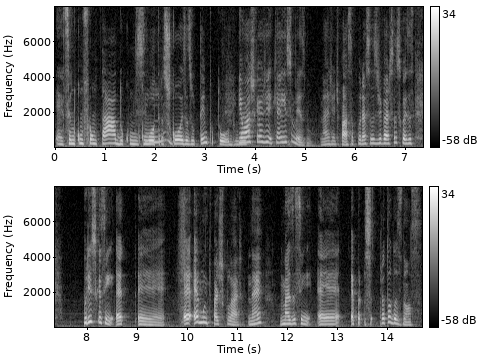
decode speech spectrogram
é, sendo confrontado com, com, outras coisas o tempo todo. E né? eu acho que, gente, que, é isso mesmo, né? A gente passa por essas diversas coisas. Por isso que, assim, é, é, é, é muito particular, né? Mas, assim, é, é para todas nós.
